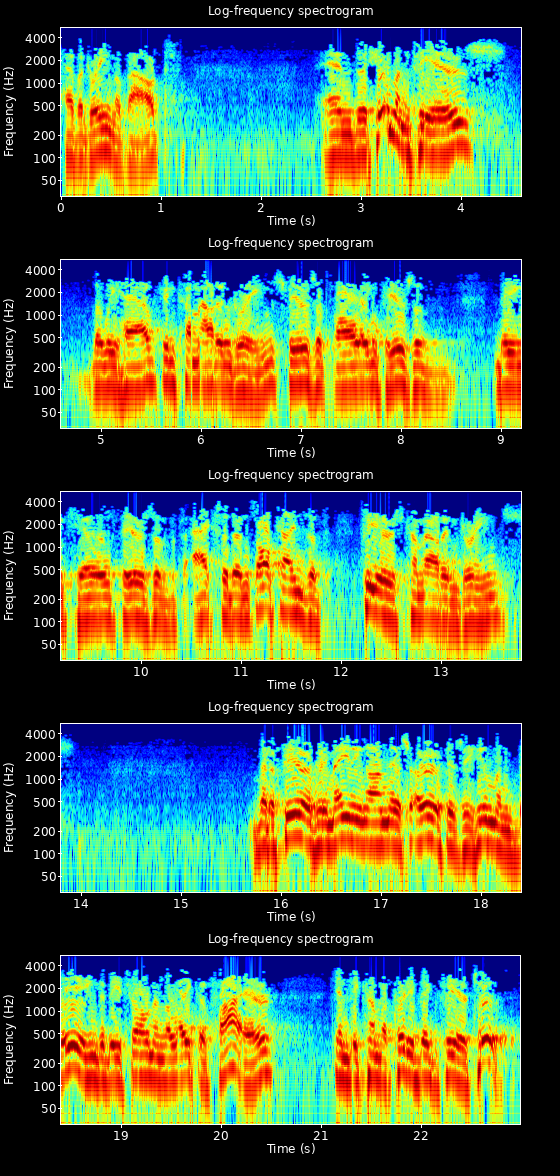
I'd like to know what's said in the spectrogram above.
have a dream about. And the human fears that we have can come out in dreams fears of falling, fears of being killed, fears of accidents, all kinds of fears come out in dreams. But a fear of remaining on this earth as a human being to be thrown in the lake of fire can become a pretty big fear too.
